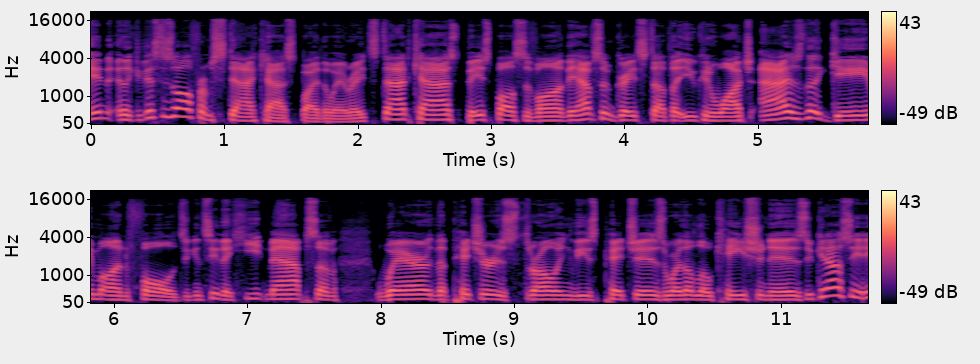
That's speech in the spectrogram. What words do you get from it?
in like this is all from Statcast, by the way, right? Statcast, Baseball Savant, they have some great stuff that you can watch as the game unfolds. You can see the heat maps of where the pitcher is throwing these pitches, where the location is. You can also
